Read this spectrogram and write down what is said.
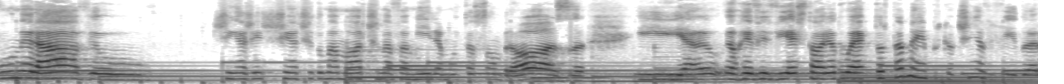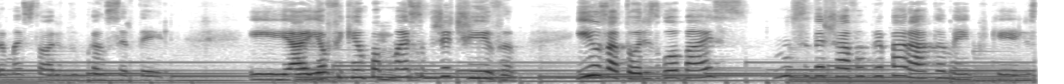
vulnerável, tinha, a gente tinha tido uma morte na família muito assombrosa e eu, eu revivi a história do Hector também, porque eu tinha vivido, era uma história do câncer dele. E aí eu fiquei um pouco mais subjetiva. E os atores globais não se deixavam preparar também, porque eles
